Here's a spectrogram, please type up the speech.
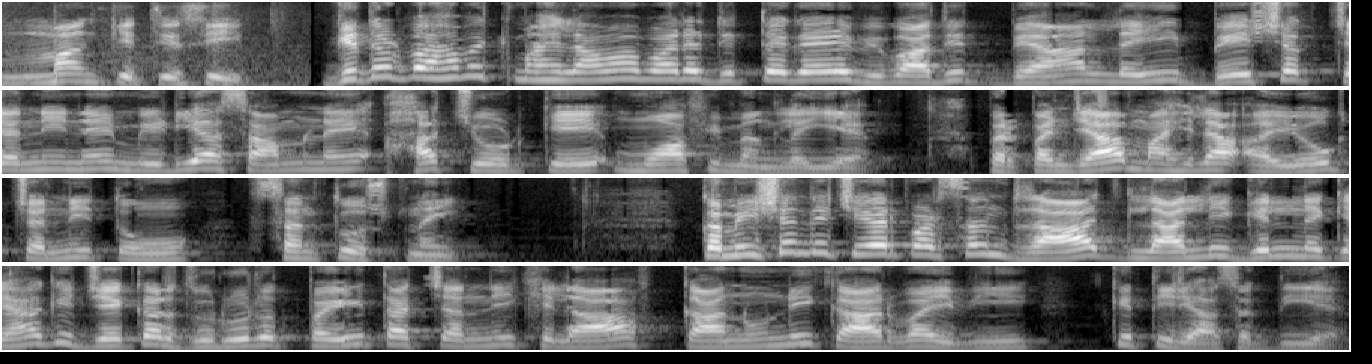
ਮੰਗ ਕੀਤੀ ਸੀ ਗਿੱਦੜਬਾਹਾ ਵਿੱਚ ਮਹਿਲਾਵਾਂ ਬਾਰੇ ਦਿੱਤੇ ਗਏ ਵਿਵਾਦਿਤ ਬਿਆਨ ਲਈ ਬੇਸ਼ੱਕ ਚੰਨੀ ਨੇ ਮੀਡੀਆ ਸਾਹਮਣੇ ਹੱਥ ਜੋੜ ਕੇ ਮੁਆਫੀ ਮੰਗ ਲਈ ਹੈ ਪਰ ਪੰਜਾਬ ਮਹਿਲਾ ਆਯੋਗ ਚੰਨੀ ਤੋਂ ਸੰਤੁਸ਼ਟ ਨਹੀਂ। ਕਮਿਸ਼ਨ ਦੀ ਚੇਅਰਪਰਸਨ ਰਾਜ ਲਾਲੀ ਗਿੱਲ ਨੇ ਕਿਹਾ ਕਿ ਜੇਕਰ ਜ਼ਰੂਰਤ ਪਈ ਤਾਂ ਚੰਨੀ ਖਿਲਾਫ ਕਾਨੂੰਨੀ ਕਾਰਵਾਈ ਵੀ ਕੀਤੀ ਜਾ ਸਕਦੀ ਹੈ।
